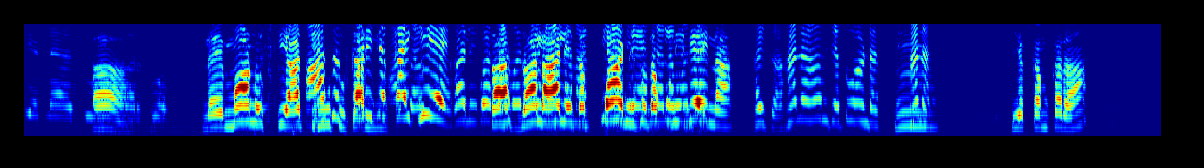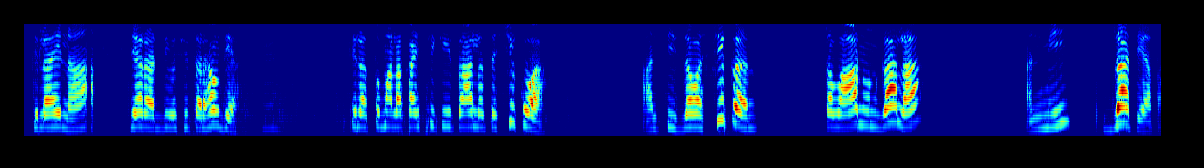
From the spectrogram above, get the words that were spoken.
पेटलाय आज हा. लय माणूस की आती असंच उतू करीत चालली. आहेत काय की हे? खाली बसा तास म्हणते, झाला आले तर चहा पाणी सुद्धा प्यायला कुणी. देईना हाय का हा ना आमच्या तोंडात हा ना हम्म. एक काम करा तिला आहे ना चार आठ दिवस इथं राहू द्या हम्म. तिला तुम्हाला काय शिकित आलं तर शिकवा आणि ती जेव्हा शिकन तेव्हा आणून घाला आणि मी जाते आता.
